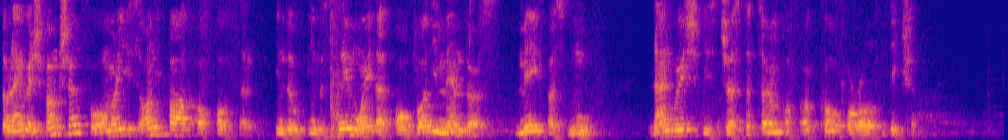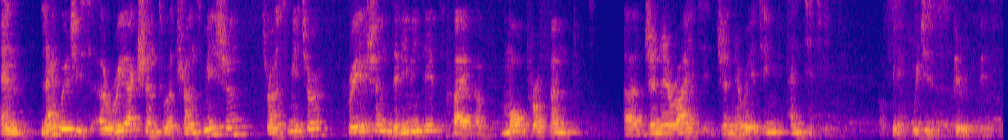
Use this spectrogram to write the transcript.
So language function for Omori is only part of ourselves, in the, in the same way that our body members make us move. Language is just a term of a corporal diction. And language is a reaction to a transmission, transmitter, creation delimited by a more profound uh, generate, generating entity, okay, which is the spirit, basically.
